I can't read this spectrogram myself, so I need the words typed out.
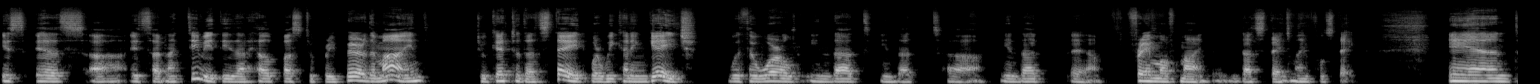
is is uh, it's an activity that helps us to prepare the mind to get to that state where we can engage with the world in that in that uh, in that uh, frame of mind, in that state, mindful state. And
